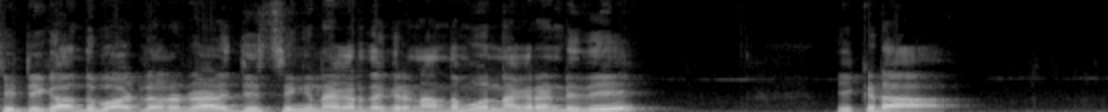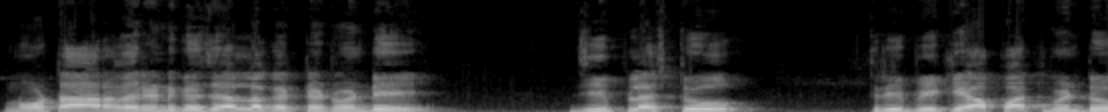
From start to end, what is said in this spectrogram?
సిటీకి అందుబాటులో ఉన్నటువంటి అజిత్ సింగ్ నగర్ దగ్గర నందమూరి నగర్ అండి ఇది. ఇక్కడ నూట అరవై రెండు గజాల్లో కట్టినటువంటి G plus two three BK apartment.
